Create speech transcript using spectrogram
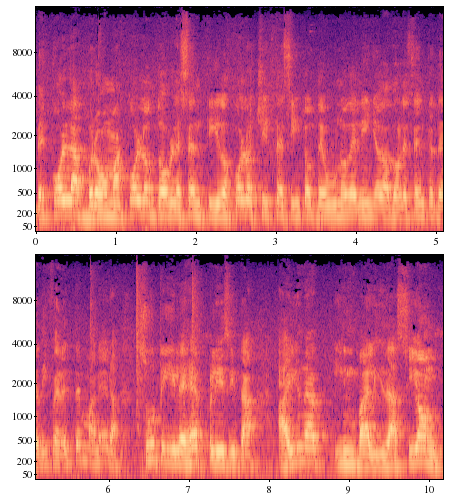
de, con las bromas, con los dobles sentidos, con los chistecitos de uno, de niño, de adolescentes, de diferentes maneras, sutiles, explícitas. Hay una invalidación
